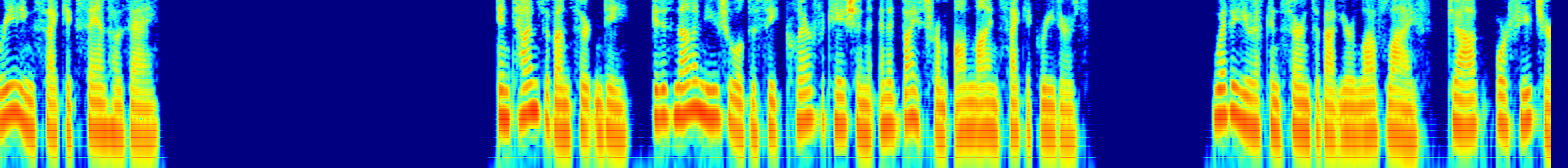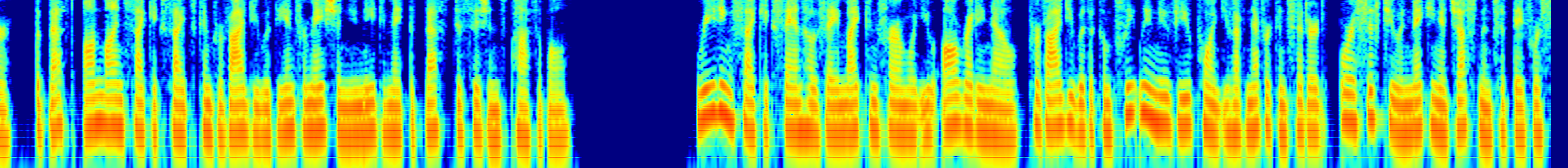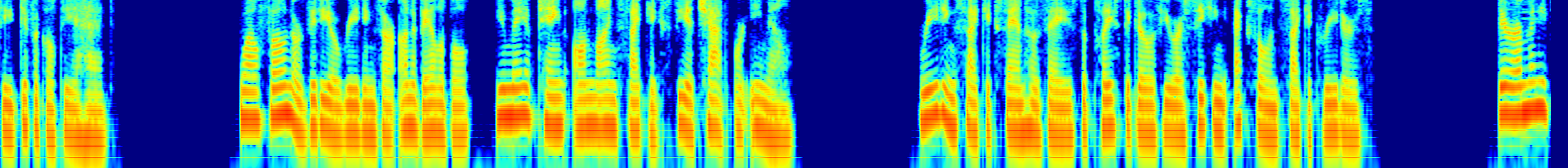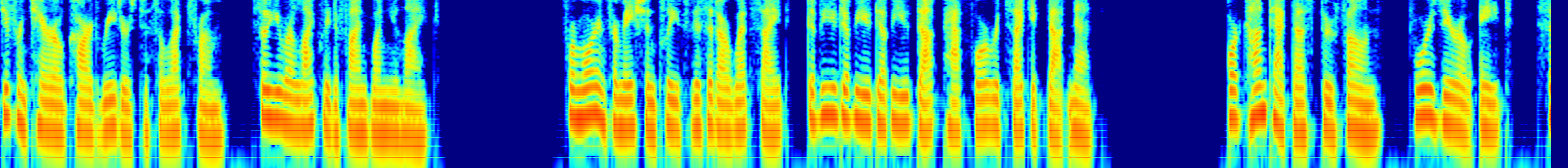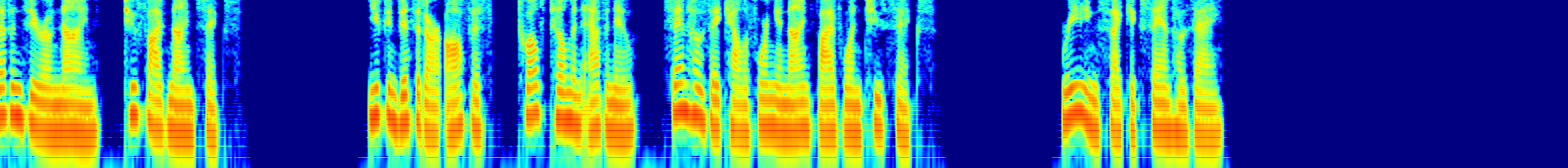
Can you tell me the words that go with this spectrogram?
Reading Psychic San Jose. In times of uncertainty, it is not unusual to seek clarification and advice from online psychic readers. Whether you have concerns about your love life, job, or future, the best online psychic sites can provide you with the information you need to make the best decisions possible. Reading Psychic San Jose might confirm what you already know, provide you with a completely new viewpoint you have never considered, or assist you in making adjustments if they foresee difficulty ahead. While phone or video readings are unavailable, you may obtain online psychics via chat or email. Reading Psychic San Jose is the place to go if you are seeking excellent psychic readers. There are many different tarot card readers to select from, so you are likely to find one you like. For more information, please visit our website, www.pathforwardpsychic.net, or contact us through phone 408 709 2596. You can visit our office, 12 Tillman Avenue, San Jose, California 95126. Reading Psychic San Jose.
